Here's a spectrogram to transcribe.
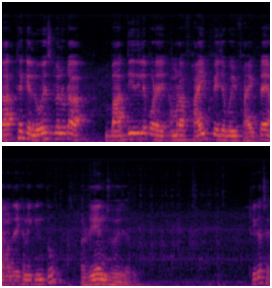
তার থেকে লোয়েস্ট ভ্যালুটা বাদ দিয়ে দিলে পরে আমরা ফাইভ পেয়ে যাব। এই ফাইভটাই আমাদের এখানে কিন্তু রেঞ্জ হয়ে যাবে। ঠিক আছে?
